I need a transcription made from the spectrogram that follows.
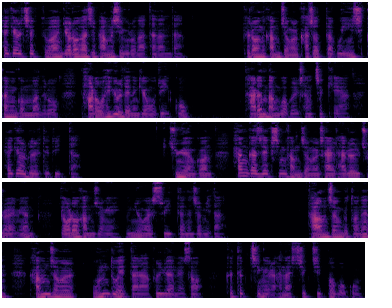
해결책 또한 여러 가지 방식으로 나타난다. 그런 감정을 가졌다고 인식하는 것만으로 바로 해결되는 경우도 있고, 다른 방법을 장착해야 해결될 때도 있다. 중요한 건 한 가지 핵심 감정을 잘 다룰 줄 알면 여러 감정에 응용할 수 있다는 점이다. 다음 장부터는 감정을 온도에 따라 분류하면서 그 특징을 하나씩 짚어보고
